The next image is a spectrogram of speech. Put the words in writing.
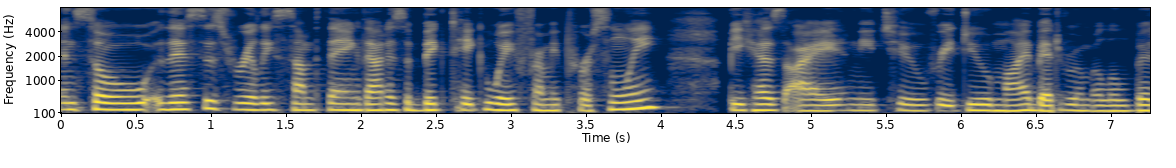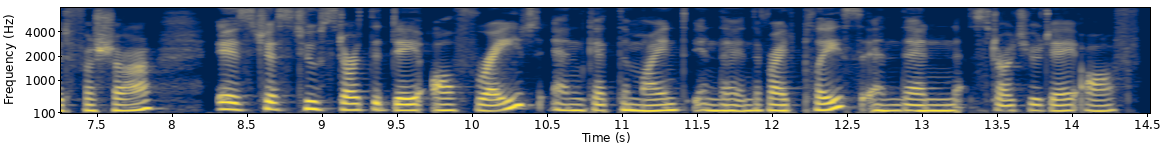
And so this is really something that is a big takeaway from me personally because I need to redo my bedroom a little bit for sure. Is just to start the day off right and get the mind in the in the right place and then start your day off.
